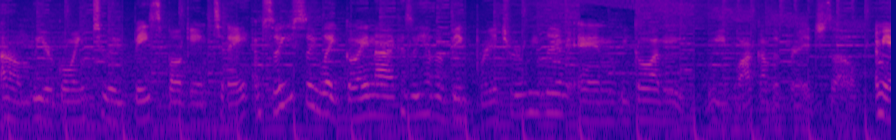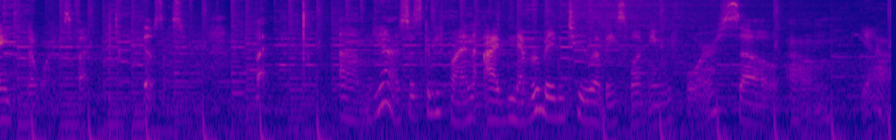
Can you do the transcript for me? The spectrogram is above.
Um, we are going to a baseball game today. I'm so used to like going on because we have a big bridge where we live, and we go on, we walk on the bridge. So I mean, I did that once, but that was last year. But um, yeah, so it's gonna be fun. I've never been to a baseball game before, so um, yeah.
